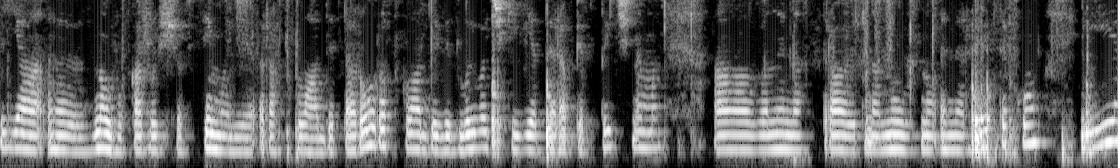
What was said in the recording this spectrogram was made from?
Я е, знову кажу, що всі мої розклади, таро розклади, відливочки є терапевтичними. а, Вони настраюють на нужну енергетику і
